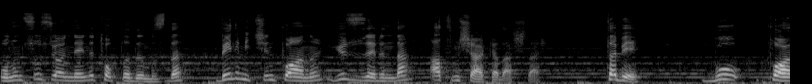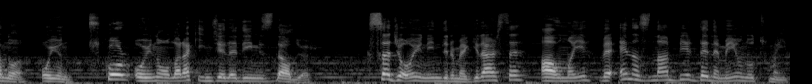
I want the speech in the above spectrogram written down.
olumsuz yönlerini topladığımızda benim için puanı 100 üzerinden 60 arkadaşlar. Tabi bu puanı oyun skor oyunu olarak incelediğimizde alıyor. Kısaca oyun indirime girerse almayı ve en azından bir denemeyi unutmayın.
